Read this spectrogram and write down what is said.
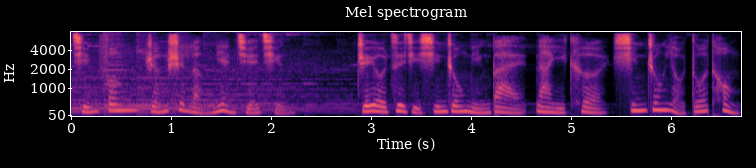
秦风仍是冷面绝情。只有自己心中明白，那一刻心中有多痛，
